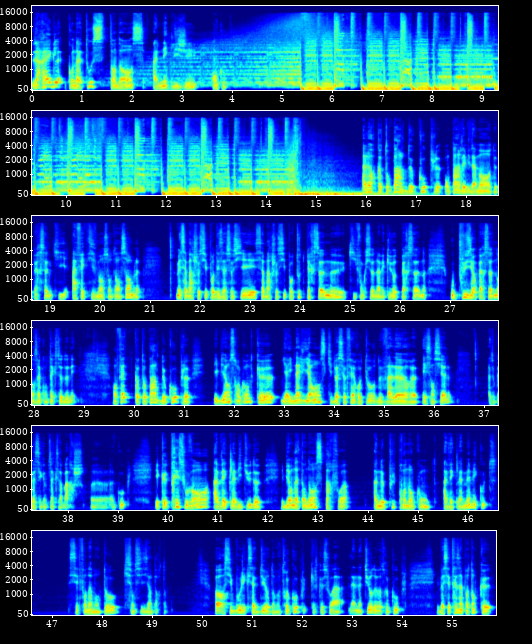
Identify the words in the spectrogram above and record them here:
La règle qu'on a tous tendance à négliger en couple. Alors, quand on parle de couple, on parle évidemment de personnes qui affectivement sont ensemble, mais ça marche aussi pour des associés, ça marche aussi pour toute personne euh, qui fonctionne avec une autre personne ou plusieurs personnes dans un contexte donné. En fait, quand on parle de couple, eh bien, on se rend compte qu'il y a une alliance qui doit se faire autour de valeurs euh, essentielles. En tout cas, c'est comme ça que ça marche, euh, un couple. Et que très souvent, avec l'habitude, eh bien, on a tendance parfois à ne plus prendre en compte avec la même écoute ces fondamentaux qui sont si importants. Or, si vous voulez que ça dure dans votre couple, quelle que soit la nature de votre couple, eh c'est très important que,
